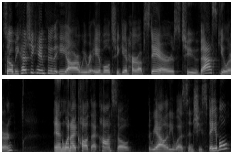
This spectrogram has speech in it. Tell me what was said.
So because she came through the ER, we were able to get her upstairs to vascular, and when I called that consult, the reality was since she's stable,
